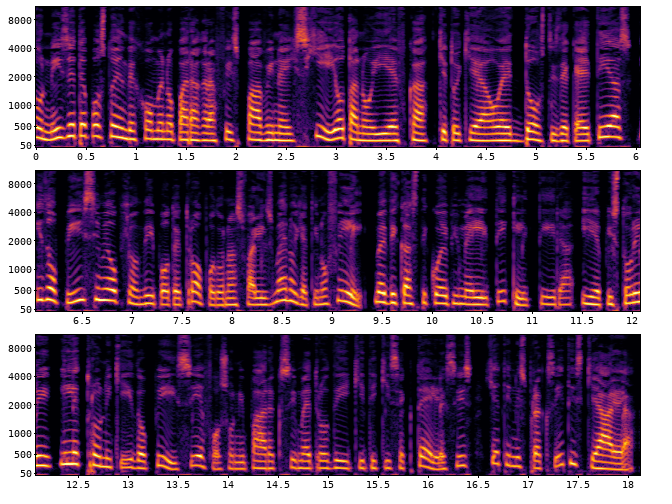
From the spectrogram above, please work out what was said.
Τονίζεται πως το ενδεχόμενο παραγραφής πάβει να ισχύει όταν ο ΙΕΦΚΑ και το ΚΕΑΟ εντός της δεκαετίας ειδοποιήσει με οποιονδήποτε τρόπο τον ασφαλισμένο για την οφειλή, με δικαστικό επιμελητή, κλητήρα ή επιστολή, ηλεκτρονική ειδοποίηση εφόσον υπάρξει μέτρο διοικητικής εκτέλεσης για την εισπραξή της και άλλα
